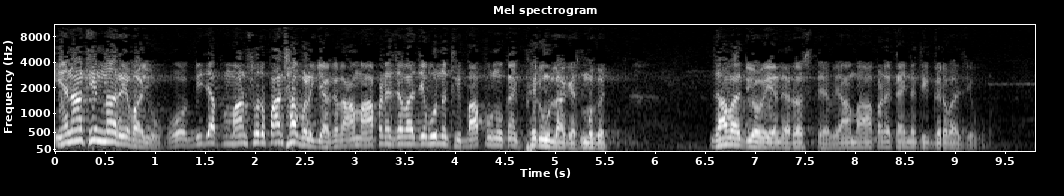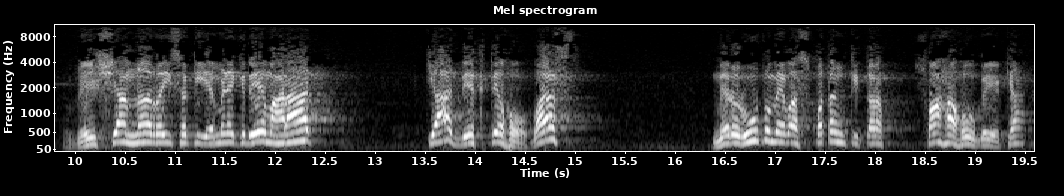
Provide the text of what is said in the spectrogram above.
એનાથી ન રેવાયું. બીજા માણસો તો પાછા વળી ગયા કે આમાં આપણે જવા જેવું નથી, બાપુનું કઈ ફેરવું લાગે છે મગજ. જવા દો હવે એને રસ્તે, હવે આમાં આપણે કઈ નથી કરવા જેવું. વેશ્યા ન રહી શકી, એમણે કીધું, એ મહારાજ, ક્યાં દેખતે હો? બસ. મેરો રૂપ મેં બસ પતંગ કી તરફ, સ્વાહા હો ગયે ક્યાં?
